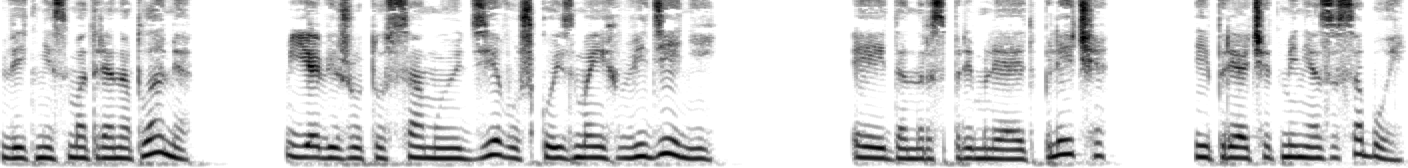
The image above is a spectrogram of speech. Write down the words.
ведь, несмотря на пламя, я вижу ту самую девушку из моих видений. Эйден распрямляет плечи и прячет меня за собой.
